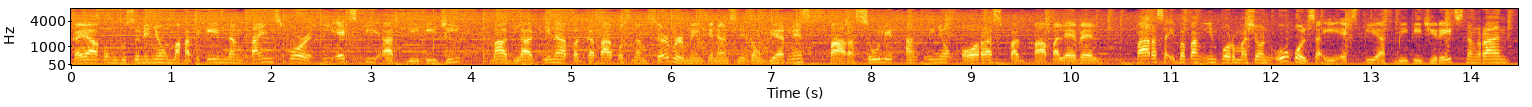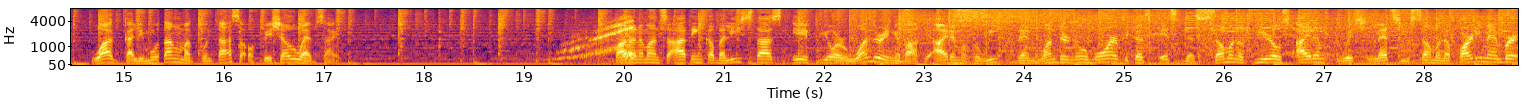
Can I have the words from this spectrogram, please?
Kaya kung gusto ninyong makatikim ng times 4 EXP at BTG, mag-log in na pagkatapos ng server maintenance nitong biyernes para sulit ang inyong oras pagpapalevel. Para sa iba pang impormasyon ukol sa EXP at BTG rates ng RAN, huwag kalimutang magpunta sa official website. Para naman sa ating kabalistas, if you're wondering about the item of the week, then wonder no more because it's the Summon of Heroes item which lets you summon a party member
